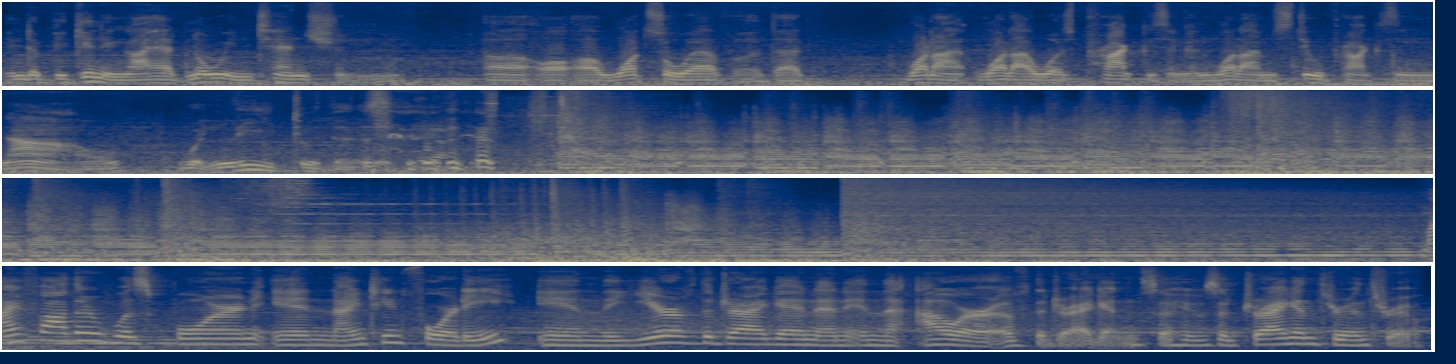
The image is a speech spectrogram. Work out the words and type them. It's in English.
In the beginning, I had no intention uh, or, or whatsoever that what I, what I was practicing and what I'm still practicing now would lead to this. My father was born in 1940, in the year of the dragon and in the hour of the dragon. So he was a dragon through and through.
